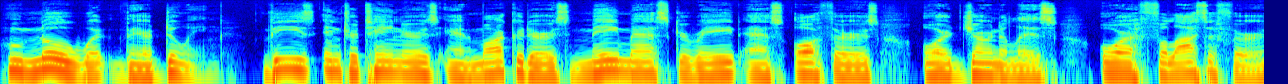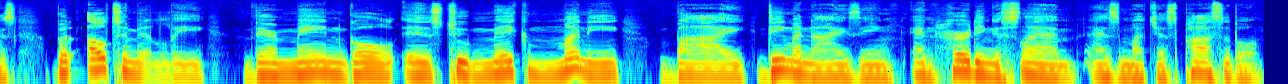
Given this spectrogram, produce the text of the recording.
who know what they're doing. These entertainers and marketers may masquerade as authors or journalists or philosophers, but ultimately their main goal is to make money by demonizing and hurting Islam as much as possible.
